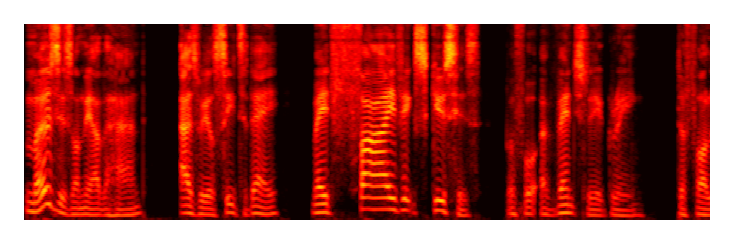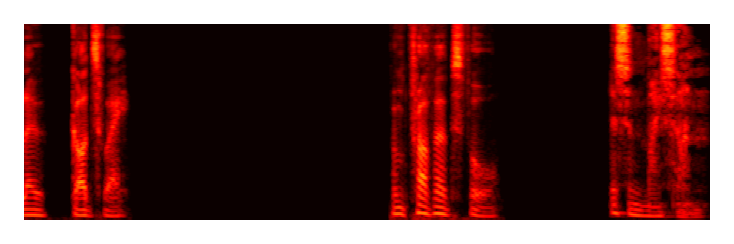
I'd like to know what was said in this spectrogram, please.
Moses, on the other hand, as we'll see today, made five excuses before eventually agreeing to follow God's way from Proverbs 4. Listen, my son,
